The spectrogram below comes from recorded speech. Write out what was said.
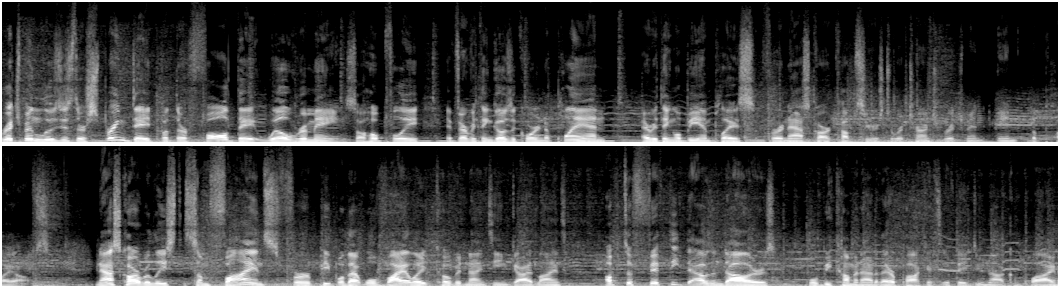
Richmond loses their spring date, but their fall date will remain. So hopefully, if everything goes according to plan, everything will be in place for a NASCAR Cup Series to return to Richmond in the playoffs. NASCAR released some fines for people that will violate COVID 19 guidelines. Up to $50,000 will be coming out of their pockets if they do not comply.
